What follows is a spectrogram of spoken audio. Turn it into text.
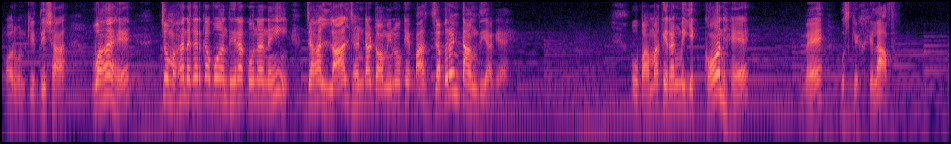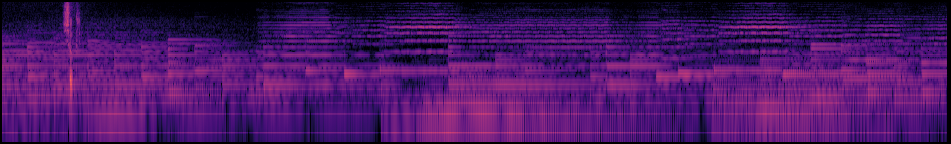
और उनकी दिशा वहाँ है, जो महानगर का वो अंधेरा कोना नहीं, जहाँ लाल झंडा डोमिनो के पास जबरन टांग दिया गया है। ओबामा के रंग में ये कौन है? मैं उसके खिलाफ शुक्रिया।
